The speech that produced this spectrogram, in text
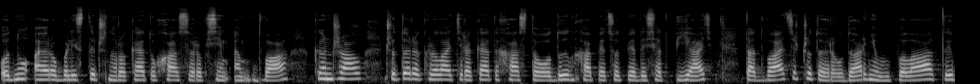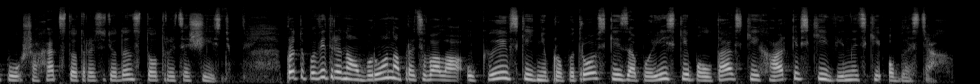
одну аеробалістичну ракету Х-47М2 «Кинжал», чотири крилаті ракети Х-101, Х-555 та 24 ударні ВПЛА типу «Шахет-131», «136». Протиповітряна оборона працювала у Київській, Дніпропетровській, Запорізькій, Полтавській, Харківській, Вінницькій областях.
